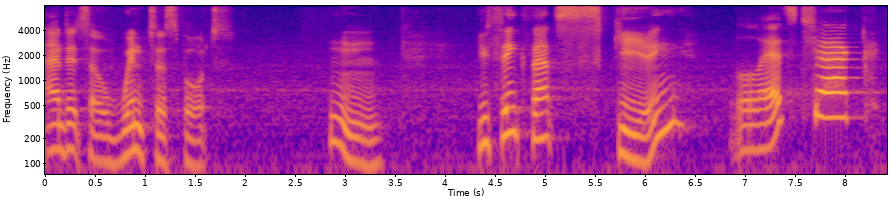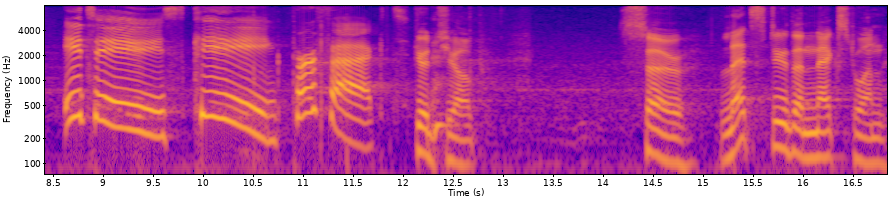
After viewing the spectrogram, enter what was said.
and it's a winter sport? Hmm. You think that's skiing? Let's check. It is skiing. Perfect. Good job. So, let's do the next one.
